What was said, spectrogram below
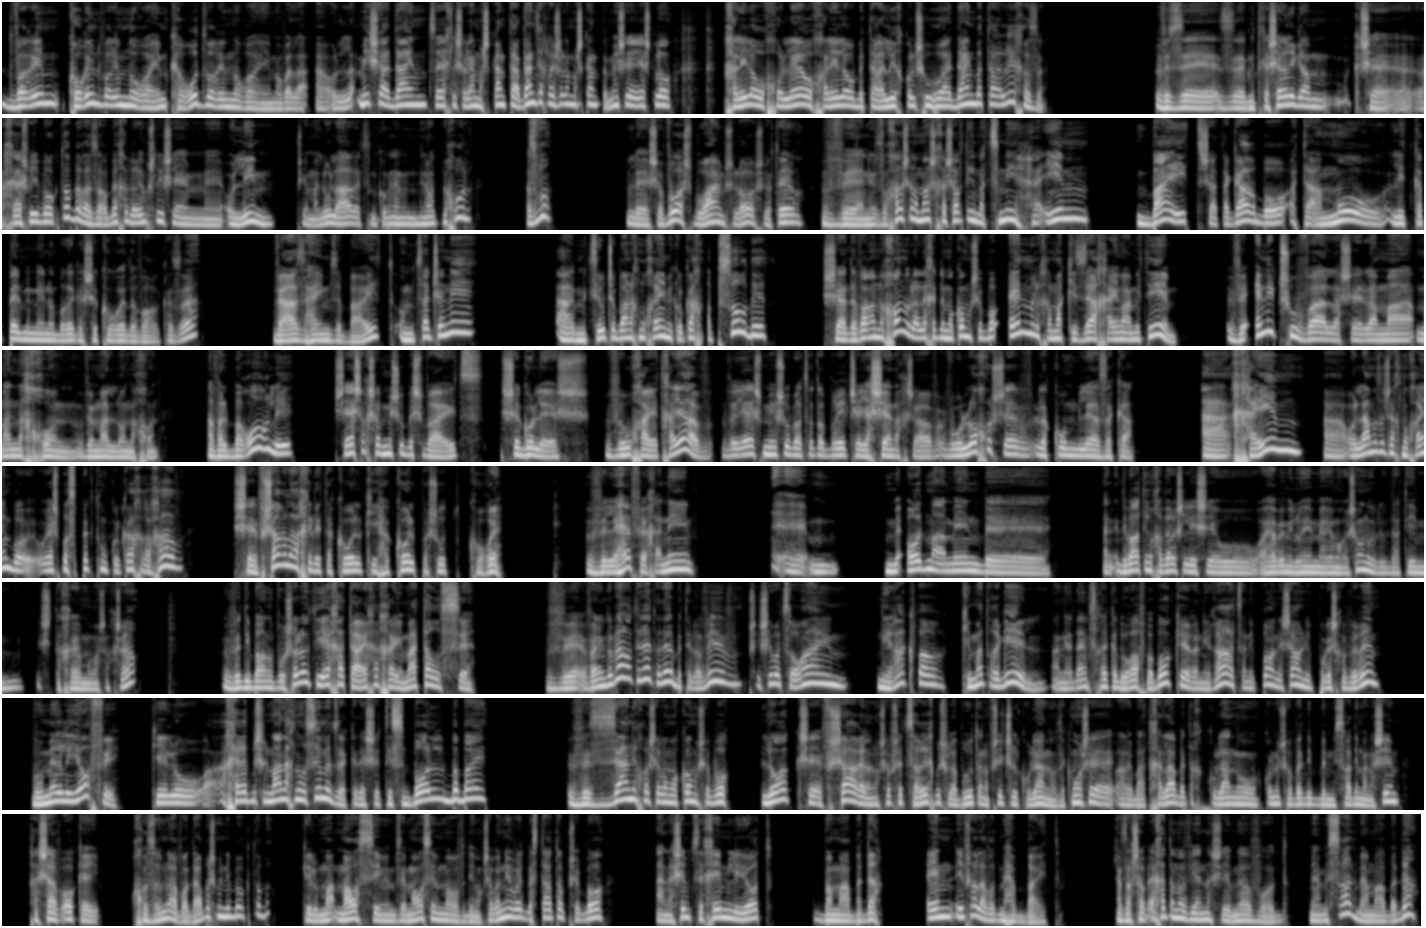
דברים, קורים דברים נוראים, קרו דברים נוראים, אבל העול, מי שעדיין צריך לשלם משכנתה, עדיין צריך לשלם משכנתה. מי שיש לו, חלילה הוא חולה, או חלילה הוא בתהליך כלשהו, הוא עדיין בתהליך הזה. וזה זה מתקשר לי גם, כשאחרי השביעי באוקטובר, אז הרבה חברים שלי שהם אה, עולים, שהם עלו לארץ מכל מיני מדינות בחו"ל, עזבו. לשבוע, שבועיים, שלוש, יותר. ואני זוכר שממש חשבתי עם עצמי, האם בית שאתה גר בו, אתה אמור להתקפל ממנו ברגע שקורה דבר כזה, ואז האם זה בית? או מצד שני, המציאות שבה אנחנו חיים היא כל כך אבסורדית, שהדבר הנכון הוא ללכת למקום שבו אין מלחמה כי זה החיים האמיתיים. ואין לי תשובה לשאלה מה, מה נכון ומה לא נכון. אבל ברור לי שיש עכשיו מישהו בשוויץ שגולש והוא חי את חייו, ויש מישהו בארצות הברית שישן עכשיו, והוא לא חושב לקום לאזעקה. החיים, העולם הזה שאנחנו חיים בו, יש בו ספקטרום כל כך רחב, שאפשר להכיל את הכל, כי הכל פשוט קורה. ולהפך, אני אה, מאוד מאמין ב... אני דיברתי עם חבר שלי שהוא היה במילואים מהיום הראשון, הוא לדעתי השתחרר ממש עכשיו, ודיברנו, והוא שואל אותי, איך אתה, איך החיים, מה אתה עושה? ו- ואני מדבר תראה, אתה יודע, בתל אביב, שישי בצהריים, נראה כבר כמעט רגיל. אני עדיין משחק כדורעף בבוקר, אני רץ, אני פה, אני שם, אני פוגש חברים. והוא אומר לי, יופי, כאילו, אחרת בשביל מה אנחנו עושים את זה? כדי שתסבול בבית? וזה, אני חושב, המקום שבו לא רק שאפשר, אלא אני חושב שצריך בשביל הבריאות הנפשית של כולנו. זה כמו שהרי בהתחלה, בטח כולנו, כל מי שעובד במשרד עם אנשים, חשב, אוקיי, חוזרים לעבודה בשמיני באוקטובר? כאילו, מה, מה עושים עם זה? מה עושים עם העובדים? עכשיו, אני עובד בסטארט-אפ שבו האנשים צריכים להיות במעבדה. אין, אי אפשר לעבוד מהבית. אז עכשיו, איך אתה מביא אנשים לעבוד מהמשרד, מהמעבדה?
